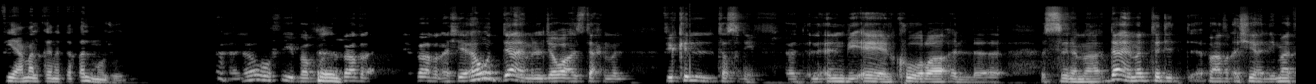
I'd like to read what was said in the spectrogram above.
في أعمال كانت أقل موجودة. لا هو في بعض بعض بعض الأشياء هو دائما الجوائز تحمل في كل تصنيف ال NBA الكورة السينما دائما تجد بعض الأشياء اللي ما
